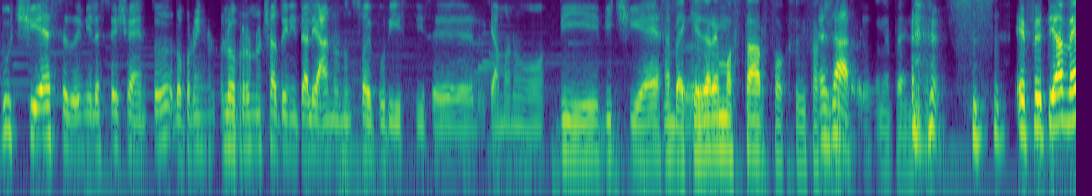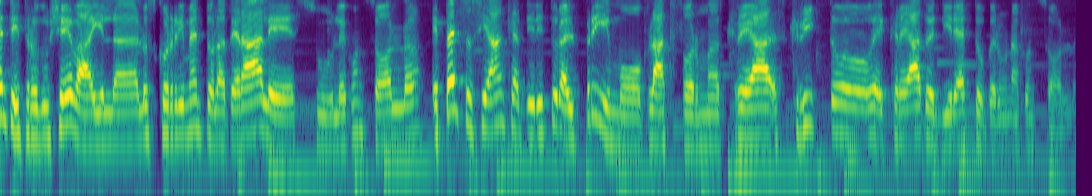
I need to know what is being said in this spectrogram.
VCS 2600. L'ho, pro- l'ho pronunciato in italiano, non so i puristi se lo chiamano V- VCS. Vabbè, chiederemmo a Star Fox di farci Esatto. cosa ne pensa. Effettivamente introduceva il- lo scorrimento laterale sulle console e penso sia anche addirittura il primo platform crea- scritto e creato e diretto per una console.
